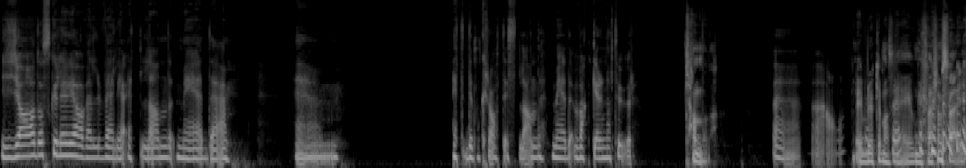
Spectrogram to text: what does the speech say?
Ja, då skulle jag väl välja ett land med eh, ett demokratiskt land med vacker natur. Kanada? Uh, ja. Det brukar man säga är ungefär som Sverige.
